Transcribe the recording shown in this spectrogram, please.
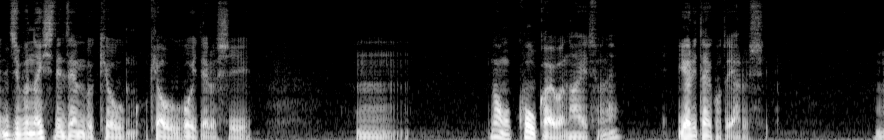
ー、自分の意思で全部今日今日動いてるしうん。でも後悔はないですよね。やりたいことやるし。うん。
